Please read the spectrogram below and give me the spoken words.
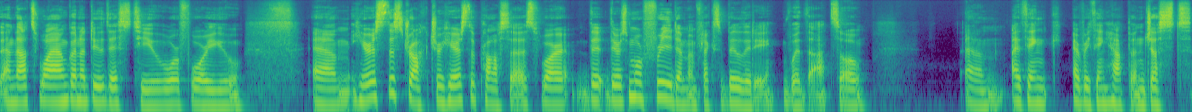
and that's why I'm gonna do this to you or for you um, here's the structure, here's the process, where th- there's more freedom and flexibility with that. So um, I think everything happened just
